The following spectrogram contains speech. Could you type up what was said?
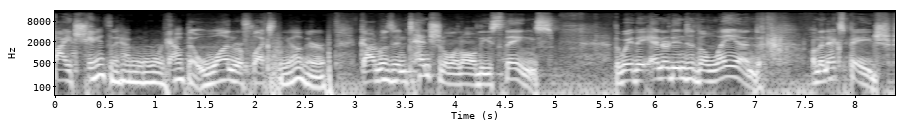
by chance that happened to work out that one reflects the other. God was intentional in all these things. The way they entered into the land. On the next page,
